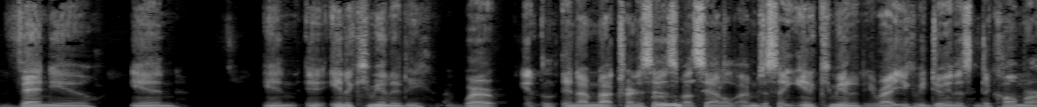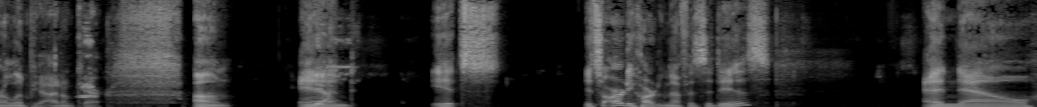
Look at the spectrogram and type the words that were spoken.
venue in in in, a community where and I'm not trying to say this mm-hmm. about Seattle. I'm just saying in a community, right? You could be doing this in Tacoma or Olympia. I don't care. Um, and yeah. it's it's already hard enough as it is, and now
